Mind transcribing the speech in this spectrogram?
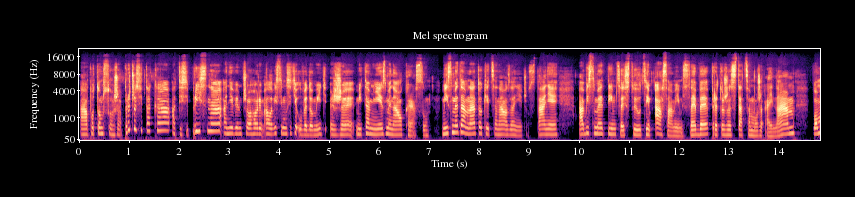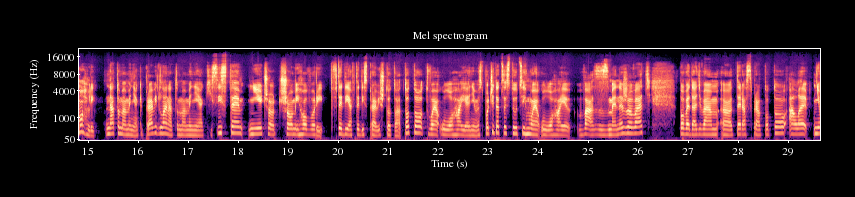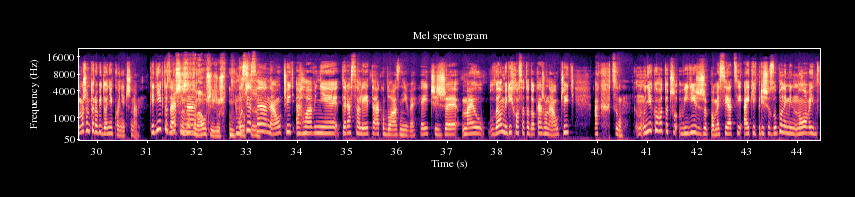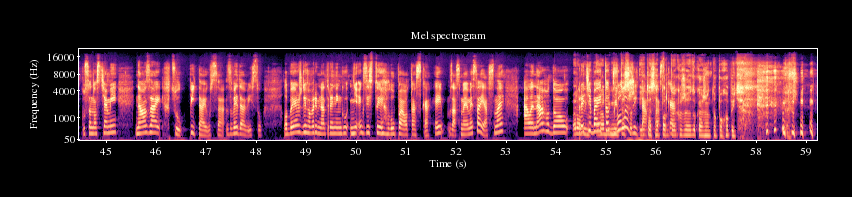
a potom sú, že prečo si taká a ty si prísna a neviem čo hovorím, ale vy si musíte uvedomiť, že my tam nie sme na okrasu. My sme tam na to, keď sa naozaj niečo stane, aby sme tým cestujúcim a samým sebe, pretože stať sa môže aj nám, pomohli. Na to máme nejaké pravidla, na to máme nejaký systém, niečo, čo mi hovorí, vtedy a vtedy spravíš toto a toto, tvoja úloha je, neviem, spočítať cestujúcich, moja úloha je vás zmanéžovať, povedať vám, uh, teraz sprav toto, ale nemôžem to robiť do nekonečna. Keď niekto Musia sa začína... to naučiť už. Musia proste. sa naučiť a hlavne teraz sa lieta ako bláznivé, hej, čiže majú, veľmi rýchlo sa to dokážu naučiť, ak chcú. U niekoho to čl- vidíš, že po mesiaci, aj keď prišiel s úplnými nulovými skúsenosťami, naozaj chcú, pýtajú sa, zvedaví sú. Lebo ja vždy hovorím na tréningu, neexistuje hlúpa otázka, hej, zasmejeme sa, jasné, ale náhodou pre teba je to dôležitá to, sa- je to support, otázka. akože dokážem to pochopiť.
